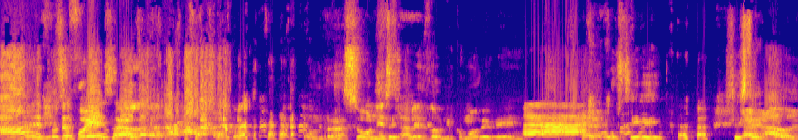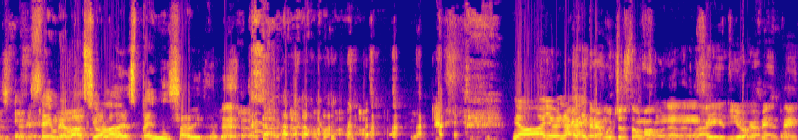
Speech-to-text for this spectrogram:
Ah, entonces fue esa. Con razón, esta vez dormí como bebé. Ah. Uh, sí, sí, sí. Se me vació la despensa, dice. No, yo no. Hay que tener mucho estómago, la verdad. y obviamente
